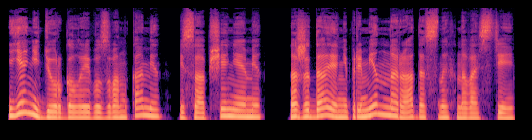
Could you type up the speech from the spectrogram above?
Я не дергала его звонками и сообщениями, ожидая непременно радостных новостей.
